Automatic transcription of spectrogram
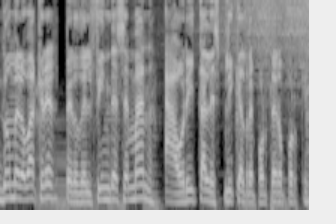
no me lo va a creer, pero del fin de semana. Ahorita le explica el reportero por qué.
